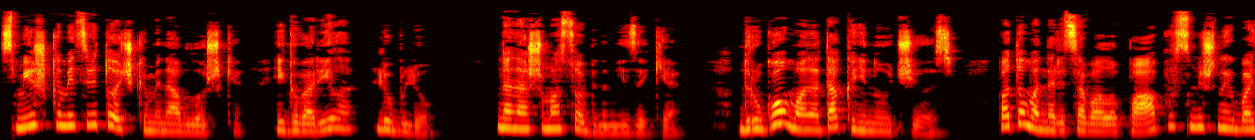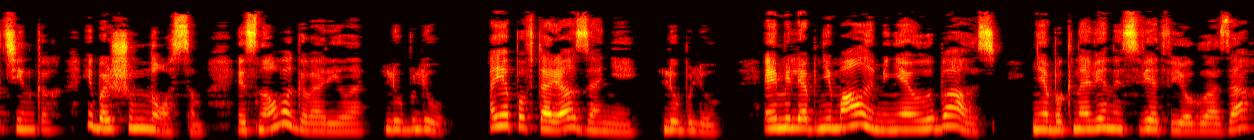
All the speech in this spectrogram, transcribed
с мишками-цветочками на обложке и говорила «люблю» на нашем особенном языке. Другому она так и не научилась. Потом она рисовала папу в смешных ботинках и большим носом и снова говорила «люблю». А я повторял за ней «люблю». Эмили обнимала меня и улыбалась. Необыкновенный свет в ее глазах,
